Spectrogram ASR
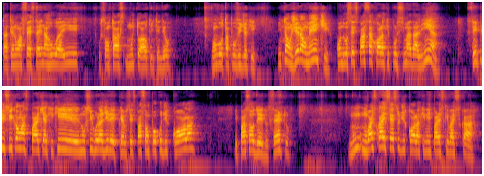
tá tendo uma festa aí na rua aí, o som tá muito alto, entendeu? Vamos voltar pro vídeo aqui. Então, geralmente, quando vocês passam a cola aqui por cima da linha, Sempre fica umas partes aqui que não segura direito, porque aí vocês passam um pouco de cola e passam o dedo, certo? Não, não vai ficar excesso de cola que nem parece que vai ficar.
